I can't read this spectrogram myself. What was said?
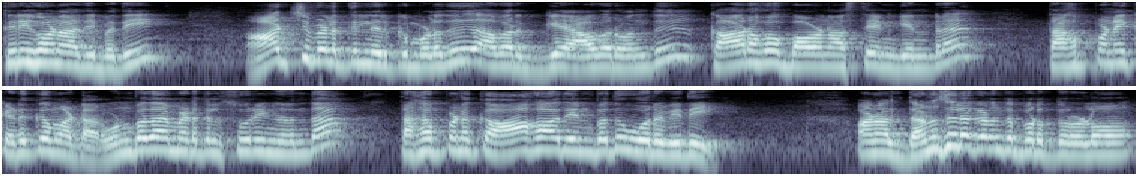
திரிகோணாதிபதி ஆட்சி பலத்தில் இருக்கும் பொழுது அவர் கே- அவர் வந்து காரகோ பாவனாஸ்தி என்கின்ற தகப்பனை கெடுக்க மாட்டார். ஒன்பதாம் இடத்தில் சூரியன் இருந்தால் தகப்பனுக்கு ஆகாது என்பது ஒரு விதி. ஆனால் தனுசு லக்னத்தை பொறுத்தவரையிலும்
